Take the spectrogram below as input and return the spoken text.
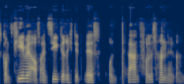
Es kommt vielmehr auf ein zielgerichtetes und planvolles Handeln an.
